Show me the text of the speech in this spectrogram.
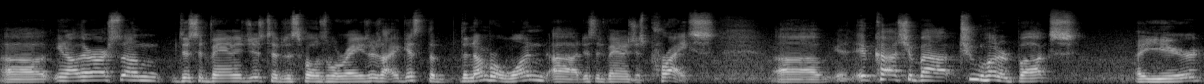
Uh, you know, there are some disadvantages to disposable razors. I guess the, the number one uh, disadvantage is price. Uh, it, it, costs you about 200 bucks a year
